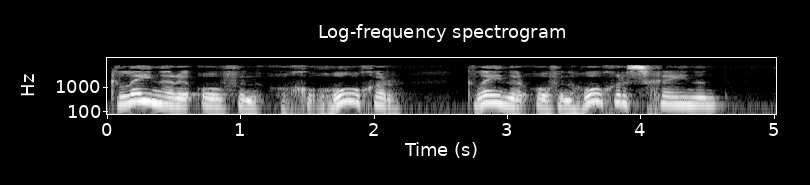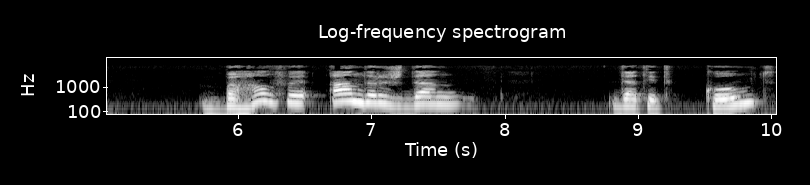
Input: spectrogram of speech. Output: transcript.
kleinere of een hoger, kleiner of hoger schijnen behalve anders dan dat het komt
